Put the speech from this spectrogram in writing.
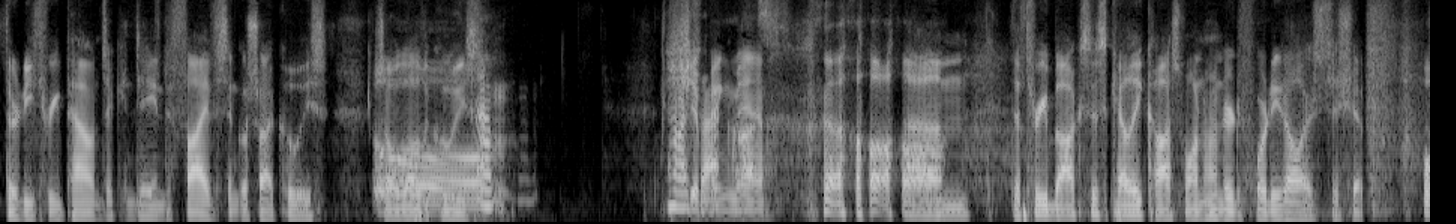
33 pounds. It contained five single shot Cooeys. Sold all the Cooeys. Oh. Um, How much that shipping, man. Um, the three boxes, Kelly, cost one hundred forty dollars to ship. No,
